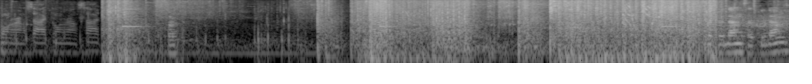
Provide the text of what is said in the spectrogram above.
Going around the side, going around the side. Suspect down, suspect down.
